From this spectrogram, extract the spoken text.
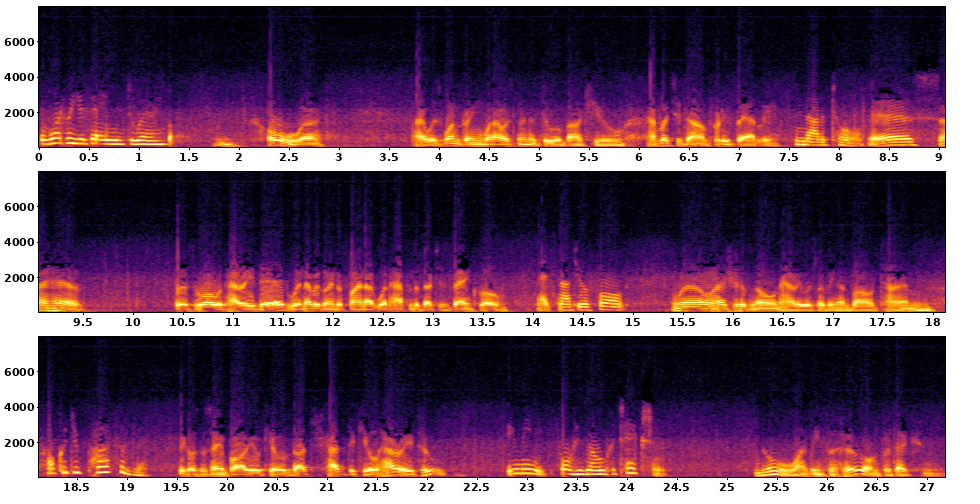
What were you saying, Mr. Waring? Oh, uh, I was wondering what I was going to do about you. I've let you down pretty badly. Not at all. Yes, I have. First of all, with Harry dead, we're never going to find out what happened to Dutch's bankroll. That's not your fault. Well, I should have known Harry was living on borrowed time. How could you possibly? Because the same party who killed Dutch had to kill Harry, too. You mean for his own protection? No, I mean for her own protection.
